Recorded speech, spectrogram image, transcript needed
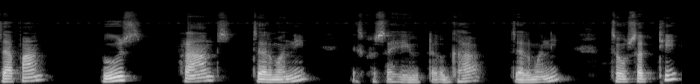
जापान, रूस, फ्रांस, जर्मनी यसको सही उत्तर, घ, जर्मनी, चौसठी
